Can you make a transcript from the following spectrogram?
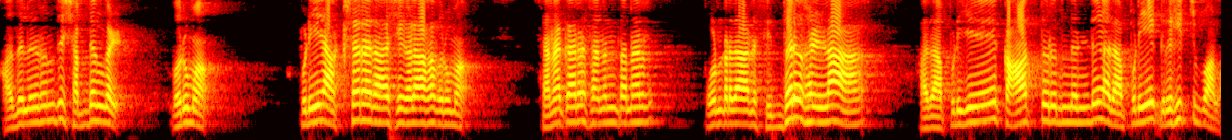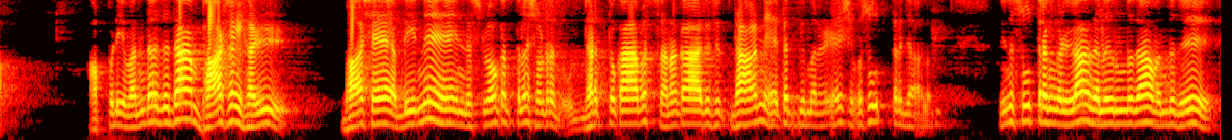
அதிலிருந்து சப்தங்கள். வருமா? அப்படியே அக்ஷர ராசிகளாக வருமா? சனகர சனந்தனர் போன்றதான சித்தர்கள்லாம் அதை அப்படியே காத்திருந்துண்டு அதை அப்படியே கிரகிச்சுப்பாலாம் அப்படி வந்தது தான் பாஷைகள். பாஷை அப்படின்னு இந்த ஸ்லோகத்தில் சொல்கிறது உத்தர்த்துகாவ சனகாதி சித்தான் ஏதத் சிவசூத்திர சிவசூத்திரஜாலம். இந்த சூத்திரங்கள்லாம் அதிலிருந்து தான் வந்தது.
